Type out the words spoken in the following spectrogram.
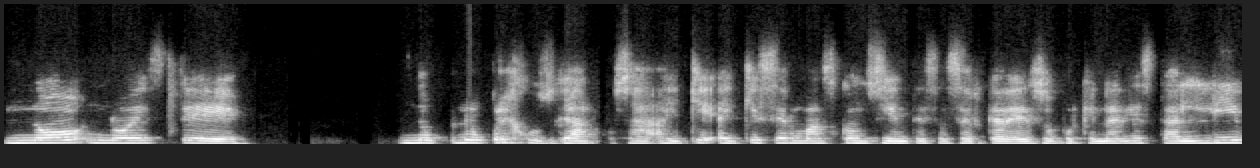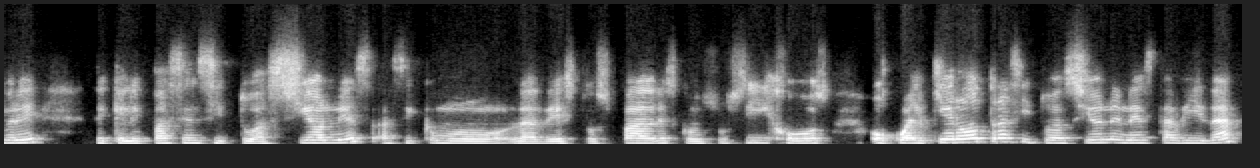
no, no, este, no, no, prejuzgar, o sea, hay que, hay que ser más conscientes acerca de eso, porque nadie está libre de que le pasen situaciones, así como la de estos padres con sus hijos o cualquier otra situación en esta vida.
